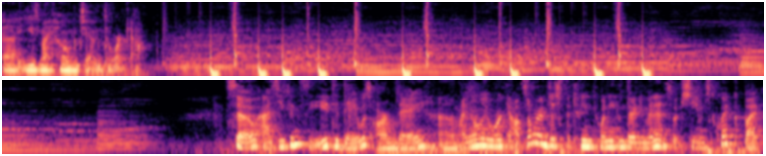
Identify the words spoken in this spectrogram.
uh, use my home gym to work out. So as you can see, today was arm day. Um, I normally work out somewhere just between 20 and 30 minutes, which seems quick, but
